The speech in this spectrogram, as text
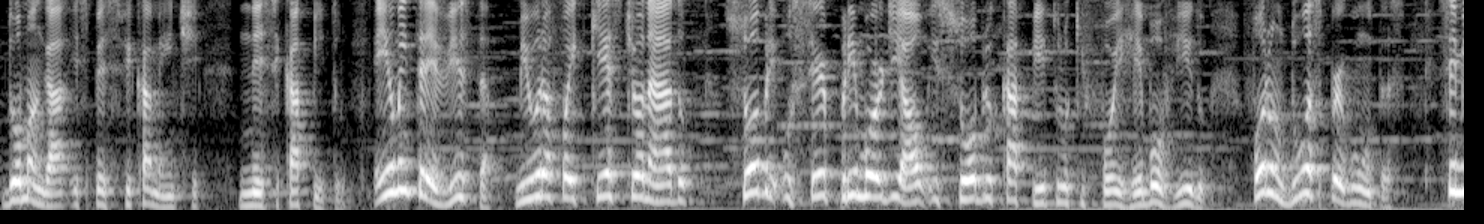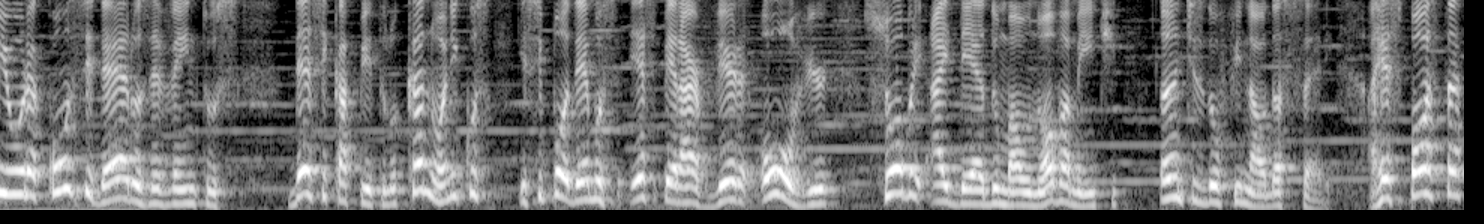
do mangá especificamente nesse capítulo. Em uma entrevista, Miura foi questionado sobre o ser primordial e sobre o capítulo que foi removido. Foram duas perguntas. Se Miura considera os eventos desse capítulo canônicos e se podemos esperar ver ou ouvir sobre a ideia do mal novamente antes do final da série. A resposta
